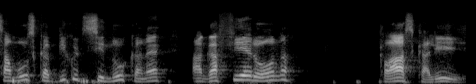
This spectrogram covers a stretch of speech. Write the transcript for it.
Essa música Bico de Sinuca, né? A gafierona clássica ali,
